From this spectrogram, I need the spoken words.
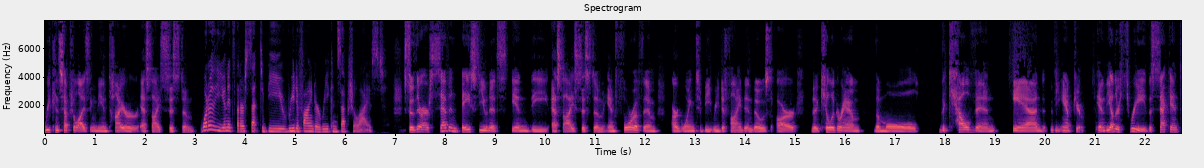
reconceptualizing the entire SI system. What are the units that are set to be redefined or reconceptualized? So there are seven base units in the SI system, and four of them are going to be redefined. And those are the kilogram, the mole, the Kelvin, and the ampere. And the other three, the second,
